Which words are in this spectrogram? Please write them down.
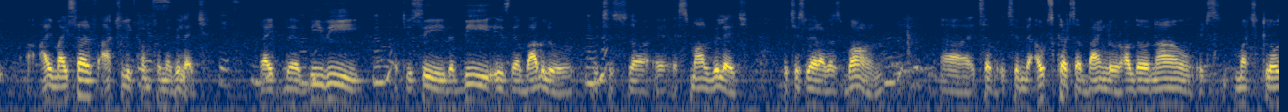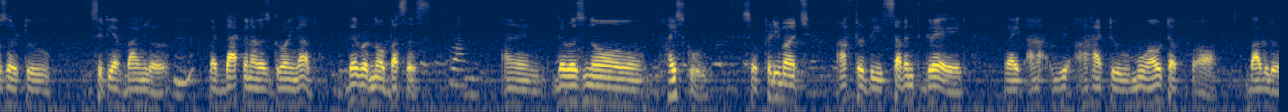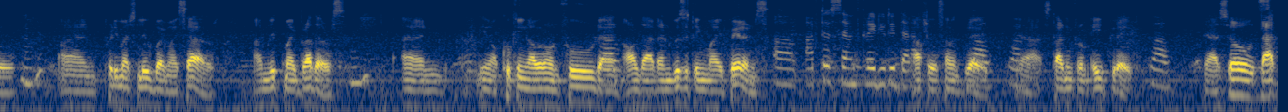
I myself actually come from a Yes. village yes, right? The mm-hmm. BV mm-hmm. that you see, the B is the Bagalur, which is uh, a, a small village, which is where I was born. Uh, it's a, it's in the outskirts of Bangalore, although now it's much closer to city of Bangalore. But back when I was growing up, there were no buses wow, and there was no high school. So pretty much after the seventh grade, right, I, we, I had to move out of uh, Bangalore and pretty much live by myself and with my brothers. And you know, cooking our own food and Wow. all that, and visiting my parents Uh, after seventh grade, you did that. after the seventh grade. Wow, wow. Yeah, starting from eighth grade. Wow. Yeah, so that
